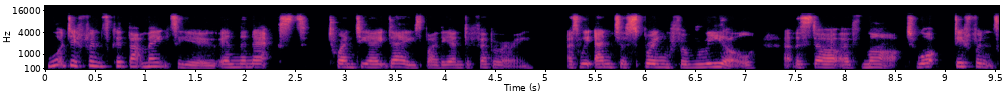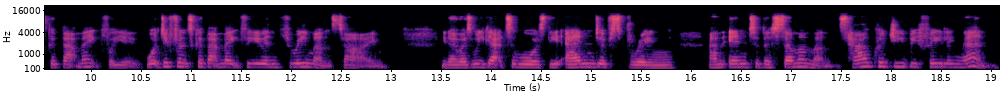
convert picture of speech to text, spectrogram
what difference could that make to you in the next 28 days by the end of february as we enter spring for real at the start of March? What difference could that make for you? What difference could that make for you in three months' time? You know, as we get towards the end of spring and into the summer months, how could you be feeling then?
